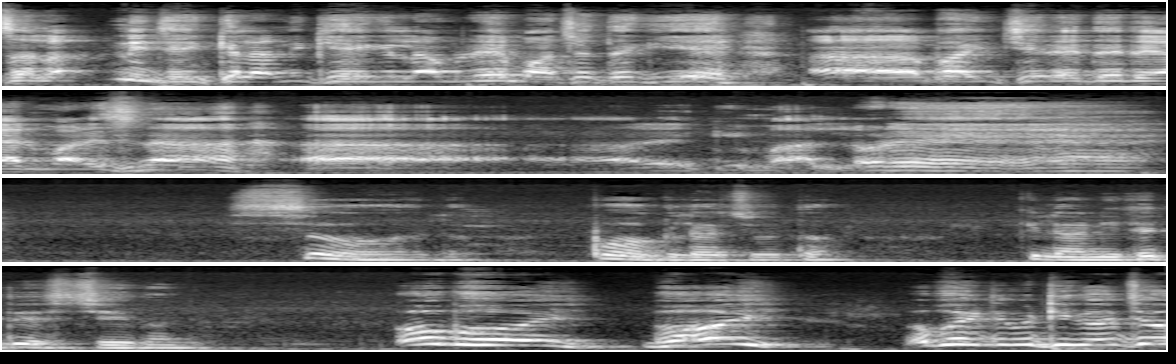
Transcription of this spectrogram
সালা নিজেই কেলানি খেয়ে গেলাম রে বাঁচাতে গিয়ে। ভাই ছেড়ে দে রে, আর মারিস না। আরে কি মারলো রে? সালা পাগলা চোদা কিলানি খেতে এসছে এখানে? ও ভাই ভাই ও ভাই তুমি ঠিক আছো?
